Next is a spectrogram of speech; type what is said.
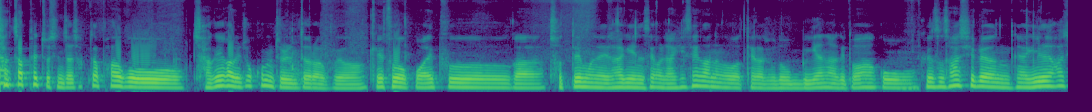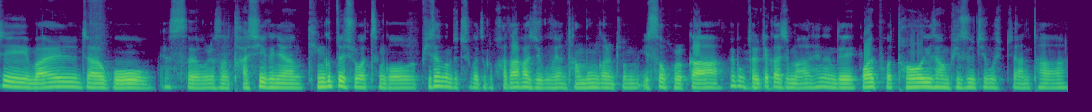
착잡했죠. 진짜 착잡하고 자괴감이 조금 들더라고요. 계속 와이프가 저 때문에 자기 인생을 다 희생하는 것 같아가지고 너무 미안하기도 하고 그래서 사실은 그냥 일하지 말자고 했어요. 그래서 다시 그냥 긴급대출 같은 거 비상금 대출 같은 거 받아가지고 그냥 당분간 좀 있어 볼까 회복될 때까지만 했는데 와이프가 더 이상 빚을 지고 싶지 않다.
